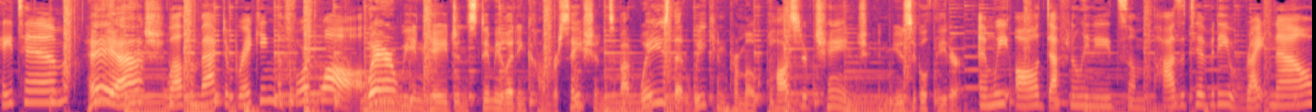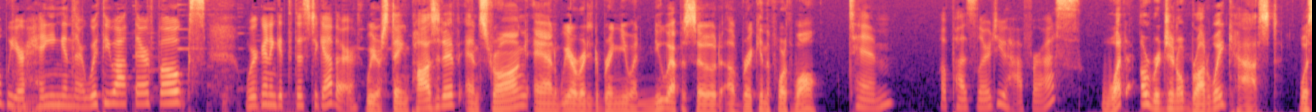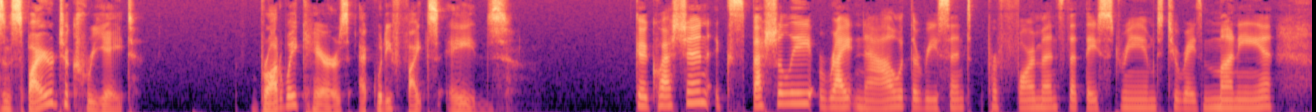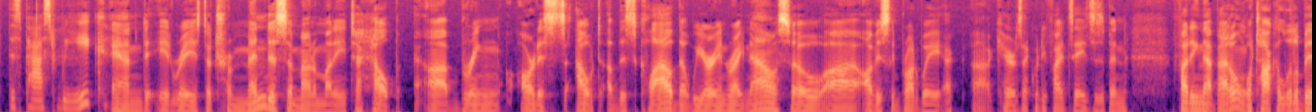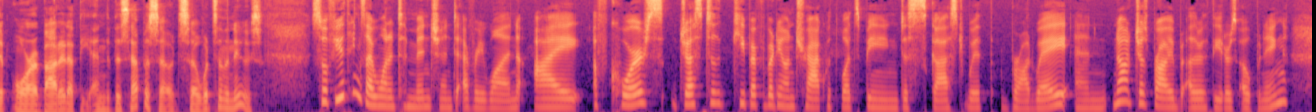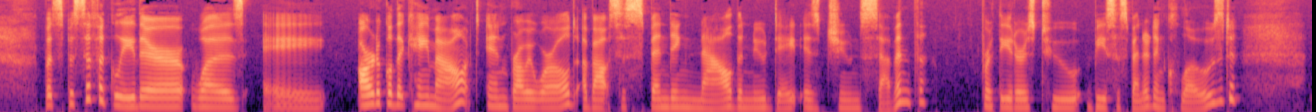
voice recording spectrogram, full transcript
Hey, Tim. Hey, Ash. Welcome back to Breaking the Fourth Wall. Where we engage in stimulating conversations about ways that we can promote positive change in musical theater. And we all definitely need some positivity right now. We are hanging in there with you out there, folks. We're going to get to this together. We are staying positive and strong, and we are ready to bring you a new episode of Breaking the Fourth Wall. Tim, what puzzler do you have for us? What original Broadway cast was inspired to create Broadway Cares Equity Fights AIDS? Good question, especially right now with the recent performance that they streamed to raise money this past week. And it raised a tremendous amount of money to help uh, bring artists out of this cloud that we are in right now. So, uh, obviously, Broadway uh, Cares Equity Fights AIDS has been fighting that battle, and we'll talk a little bit more about it at the end of this episode. So, what's in the news? So, a few things I wanted to mention to everyone. I, of course, just to keep everybody on track with what's being discussed with Broadway and not just Broadway, but other theaters opening. But specifically, there was a article that came out in Broadway World about suspending now. The new date is June 7th for theaters to be suspended and closed.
